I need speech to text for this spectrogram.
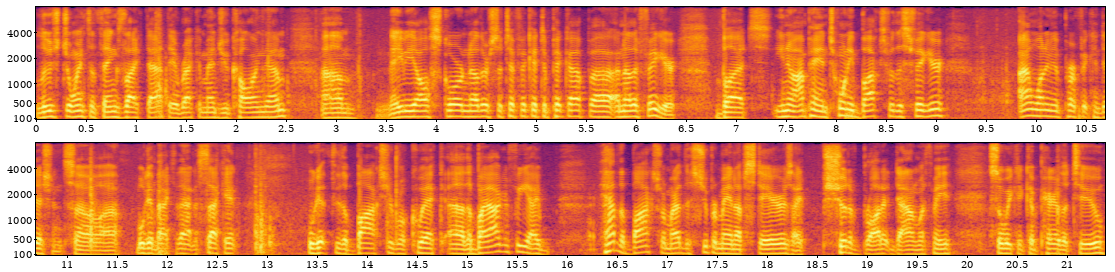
loose joints and things like that, they recommend you calling them. Um, maybe I'll score another certificate to pick up uh, another figure. But, you know, I'm paying 20 bucks for this figure. I want him in perfect condition. So uh, we'll get back to that in a second. We'll get through the box here real quick. Uh, the biography, I have the box from the Superman upstairs. I should have brought it down with me so we could compare the two.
